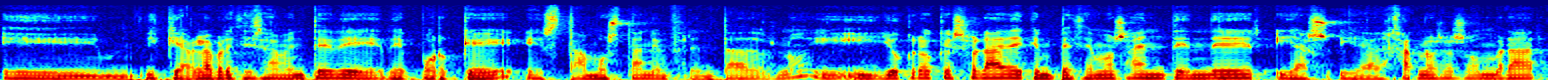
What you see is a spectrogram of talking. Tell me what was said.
Eh, y que habla precisamente de, por qué estamos tan enfrentados. ¿no? Y, yo creo que es hora de que empecemos a entender y a, y a, dejarnos asombrar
